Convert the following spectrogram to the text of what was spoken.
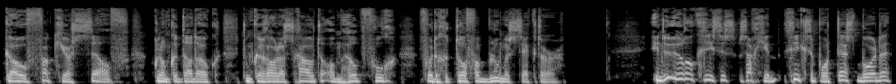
Go fuck yourself, klonk het dan ook toen Carola Schouten om hulp vroeg voor de getroffen bloemensector. In de eurocrisis zag je Griekse protestborden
